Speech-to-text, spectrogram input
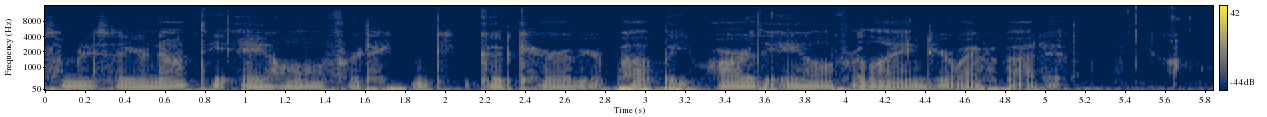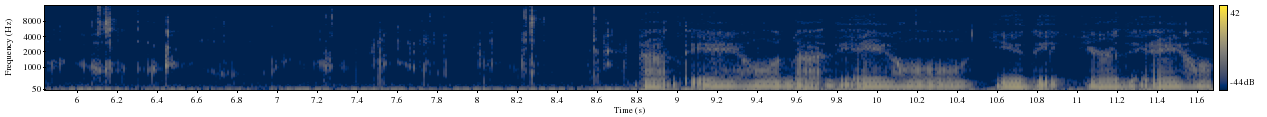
Somebody said you're not the a hole for taking good care of your pup, but you are the a hole for lying to your wife about it. Not the a hole, not the a hole. You the you're the a hole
